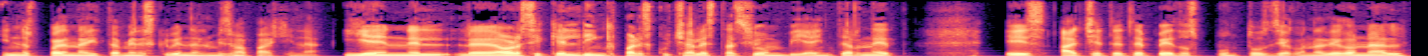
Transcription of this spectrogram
y nos pueden ahí también escribir en la misma página. Y en el, ahora sí que el link para escuchar la estación vía internet es http dos puntos diagonal diagonal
